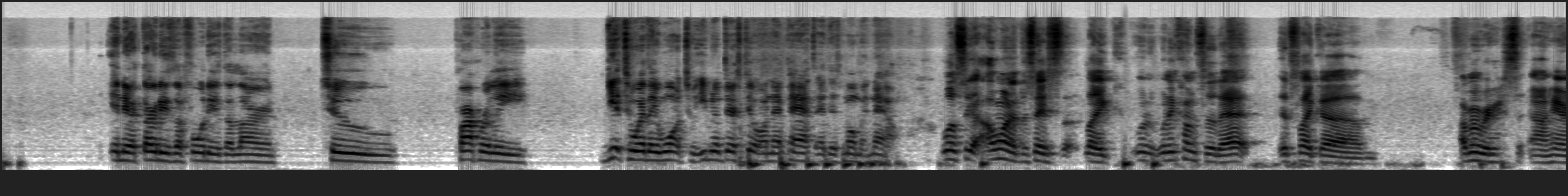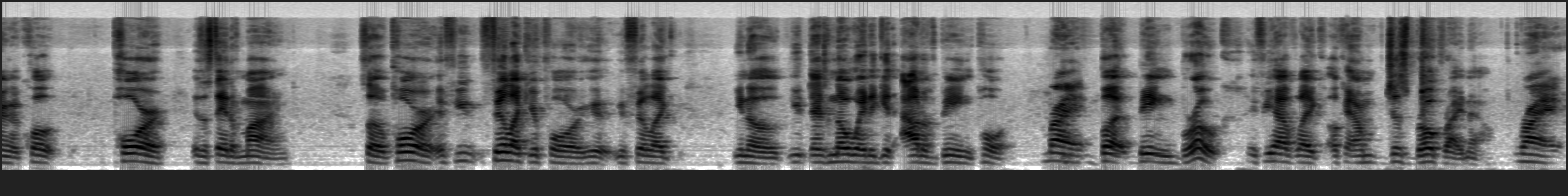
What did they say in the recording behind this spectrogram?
in their 30s or 40s to learn to properly get to where they want to, even if they're still on that path at this moment now. Well, see, I wanted to say like when, it comes to that, it's like um, I remember uh, hearing a quote: "Poor is a state of mind." So poor, if you feel like you're poor, you you feel like you know you, there's no way to get out of being poor. Right. But being broke, if you have like, okay, I'm just broke right now. Right.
